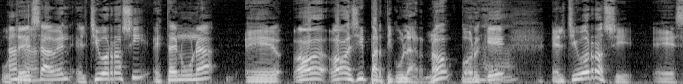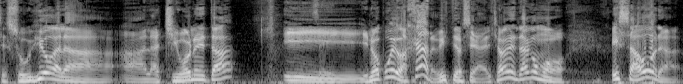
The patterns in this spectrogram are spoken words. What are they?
Ustedes Ajá. saben, el Chivo Rossi está en una, eh, vamos vamos a decir particular, ¿no? Porque Ajá. el Chivo Rossi eh, se subió a la, a la chivoneta y, y no puede bajar, ¿viste? O sea, el chabón está como, es ahora.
